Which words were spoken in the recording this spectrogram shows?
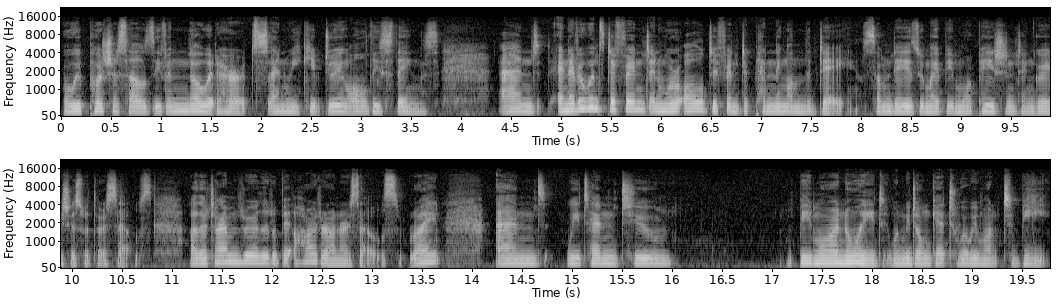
or we push ourselves even though it hurts, and we keep doing all these things and and everyone's different and we're all different depending on the day. Some days we might be more patient and gracious with ourselves. Other times we're a little bit harder on ourselves right? And we tend to be more annoyed when we don't get to where we want to be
